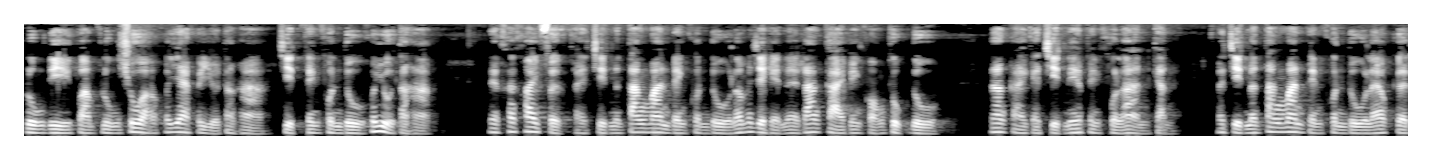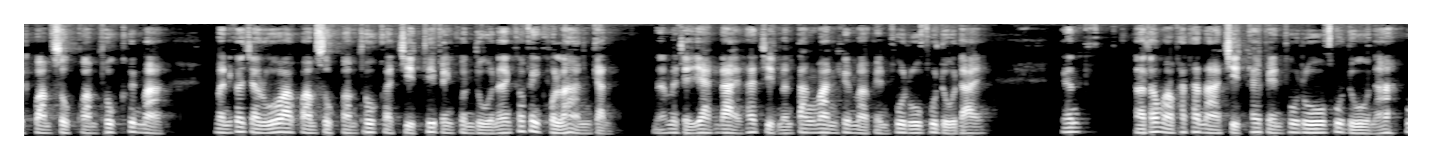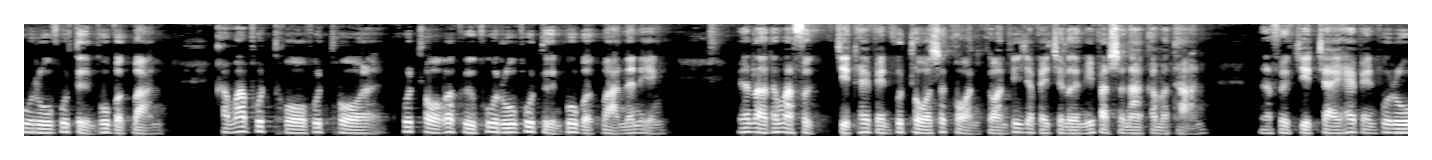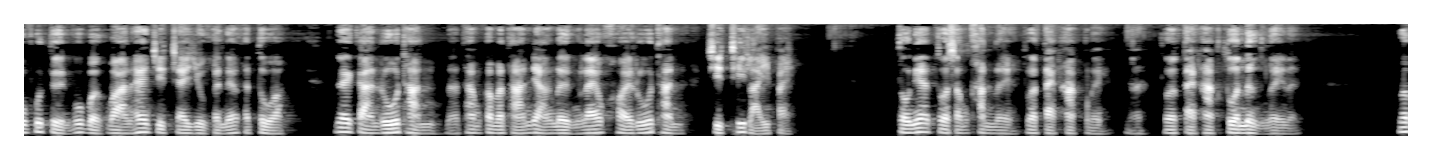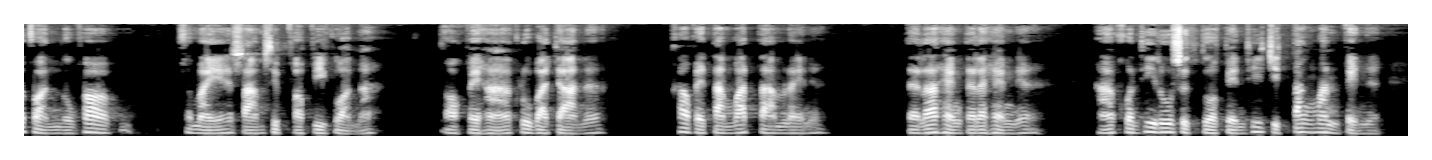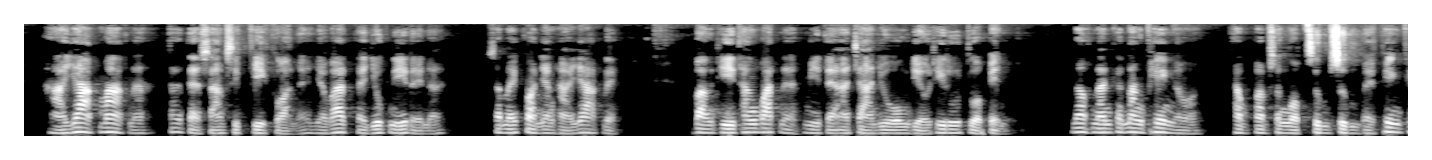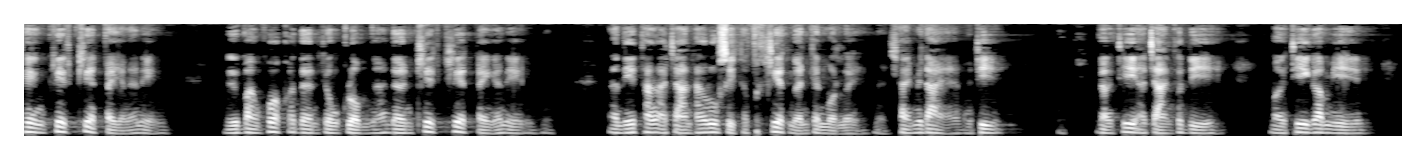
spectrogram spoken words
ปรุงดีความปรุงชั่วก็แยกไปอยู่ต่างหากจิตเป็นคนดูก็อยู่ต่างหากเนี่ยค่อยๆฝึกไปจิตมันตั้งมั่นเป็นคนดู แล้วมันจะเห็นในร่างกายเป็นของถูกดู ร่างกายกับจิตนี่เป็นคนละอันกันพอจิตมันตั้งมั่นเป็นคนดูแล้วเกิดความสุขความทุกข์ขึ้นมา มันก็จะรู้ว่าความสุขความทุกข์กับจิตที่เป็นคนดูนั้นก็เป็นคนละอันกันนะมันจะแยกได้ ถ้าจิตมันตั้งมั่นขึ้นมาเป็นผู้รู้ผู้ดูได้งั้นเราต้องมาพัฒนาจิตให้เป็นผู้รู้ผู้ดูนะ ผู้รู้ผู้ตื่นผู้เบิกบาน คำว่าพุทโธ พุทโธ พุทโธก็คือผู้รู้ผู้ตื่นผู้เบิกบานนั่นเองงั้นเราต้องมาฝึกจิตให้เป็นพุทโธซะก่อนก่อนที่จะไปเจริญวิปัสสนากรรมฐานนะฝึกจิตใจให้เป็นผู้รู้ผู้ตื่นผู้เบิกบานให้จิตใจอยู่กับเนื้อกับตัว ด้วยการรู้ทันนะทำกรรมฐานอย่างหนึ่ง แล้วคอยรู้ทันจิตที่ไหลไป ตรงนี้ตัวสำคัญเลย ตัวแตกหักเลยนะตัวแตกหักตัวหนึ่งเลยนะเมื่อก่อนหลวงพ่อสมัยสามสิบกว่าปีก่อนนะ ออกไปหาครูบาอาจารย์นะ เข้าไปตามวัดตามอะไรเนี่ย แต่ละแห่งแต่ละแห่งเนี่ย หาคนที่รู้สึกตัวเป็นที่จิตตั้งมั่นเป็นเนี่ย หายากมากนะ ตั้งแต่สามสิบปีก่อนนะอย่าว่าแต่ยุคนี้เลยนะ สมัยก่อนยังหายากเลย บางทีทั้งวัดเนี่ยมีแต่อาจารย์อยู่องค์เดียวที่รู้ตัวเป็น นอกนั้นก็นั่งเพ่งเอาทำความสงบซึมซึมไปเพ่งเพ่งเครียดเครียดไปอย่างนั้นเอง หรือบางพวกก็เดินจงกรมนะเดินเครียดเครียดไปอย่างนั้นเอง อันนี้ทั้งอาจารย์ทั้งลูกศิษย์เครียดเหมือนกันหมดเลยใช้ไม่ได้บางที่บางที่อาจารย์ก็ดี บางที่ก็มี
